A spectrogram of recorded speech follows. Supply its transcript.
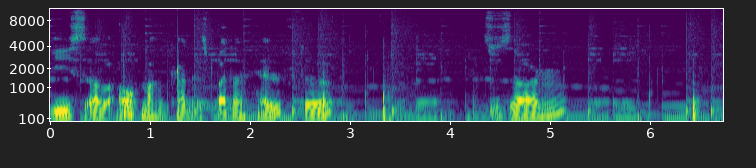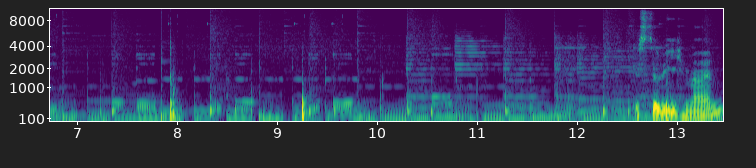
Wie ich es aber auch machen kann, ist bei der Hälfte zu sagen. Wisst ihr, wie ich meine?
